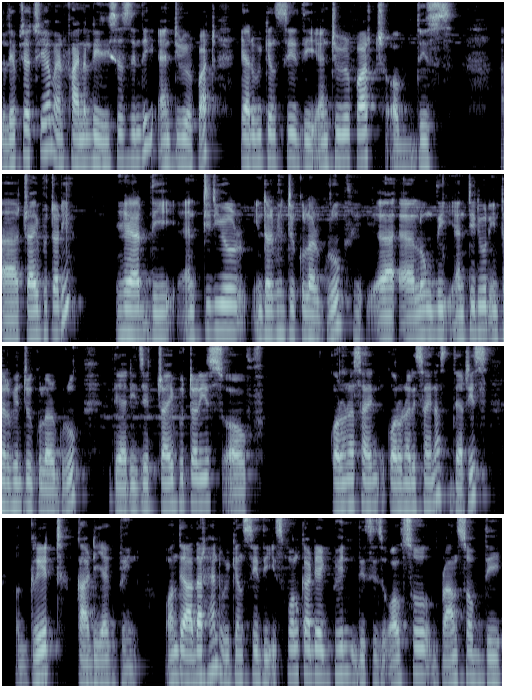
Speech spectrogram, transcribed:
left atrium and finally reaches in the anterior part. Here we can see the anterior part of this uh, tributary. Here the anterior interventricular groove uh, along the anterior interventricular groove there is a tributaries of coronary sinus that is a great cardiac vein. On the other hand we can see the small cardiac vein. This is also branch of the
